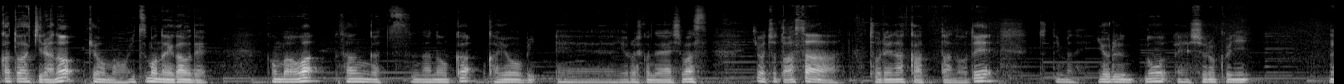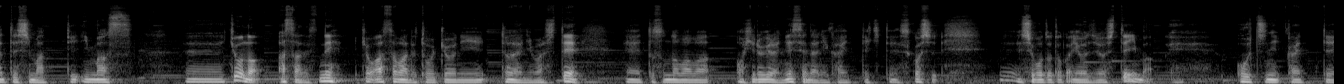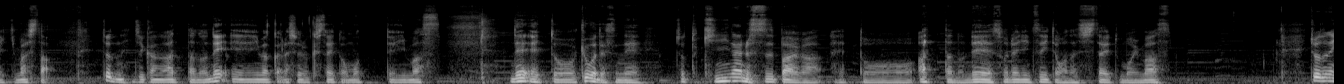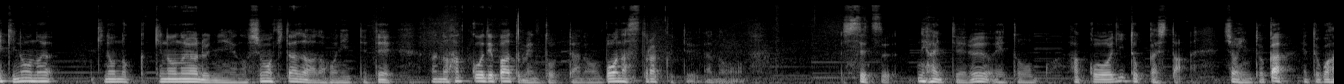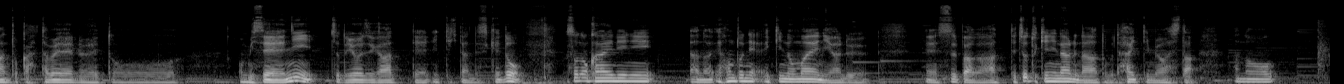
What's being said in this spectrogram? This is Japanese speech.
中戸明の今日もいつもの笑顔でこんばんは。3月7日火曜日、えー、よろしくお願いします。今日はちょっと朝撮れなかったのでちょっと今ね夜の収録になってしまっています、えー、今日の朝ですね。今日朝まで東京に都内にいましてえー、とそのままお昼ぐらいにね仙台に帰ってきて少し、え仕事とか用事をして今、えー、お家に帰ってきました。ちょっとね時間があったので、えー、今から収録したいと思っています。でえっと今日はですねちょっと気になるスーパーが、えっと、あったのでそれについてお話ししたいと思います。ちょうどね昨日の昨日の昨日の夜にあの下北沢の方に行っててあの発酵デパートメントってあのボーナストラックっていうあの施設に入っている、えっと、発酵に特化した商品とか、えっと、ご飯とか食べれる、えっと、お店にちょっと用事があって行ってきたんですけどその帰りにあの本当に駅の前にあるスーパーがあってちょっと気になるなと思って入ってみました。あの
